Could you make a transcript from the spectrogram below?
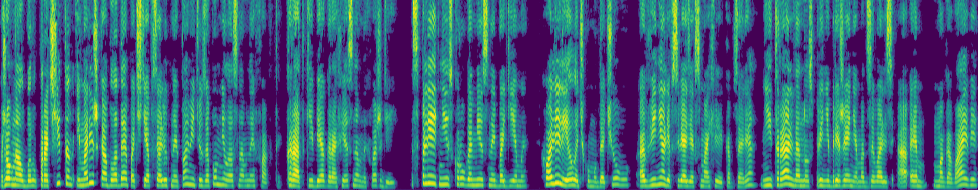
Журнал был прочитан, и Маришка, обладая почти абсолютной памятью, запомнила основные факты. Краткие биографии основных вождей. Сплетни из круга местной богемы, Хвалили Элочку Мудачеву, обвиняли в связях с мафией Кобзаря, нейтрально, но с пренебрежением отзывались о М. Магаваеве,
